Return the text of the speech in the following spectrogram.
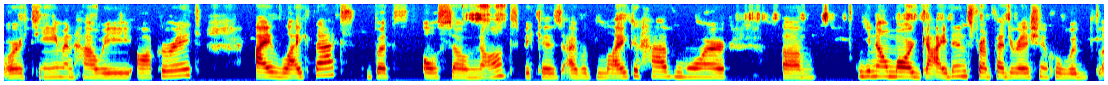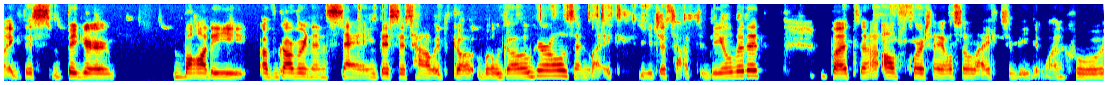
our team and how we operate. I like that, but also not because I would like to have more, um, you know, more guidance from federation who would like this bigger body of governance saying this is how it go will go girls and like you just have to deal with it. But uh, of course i also like to be the one who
